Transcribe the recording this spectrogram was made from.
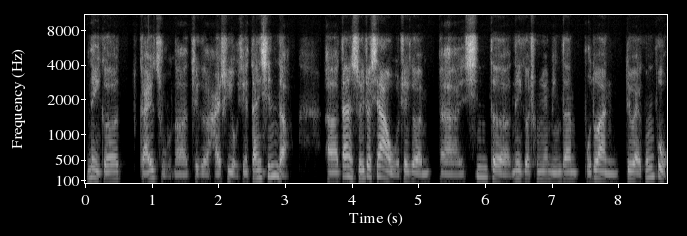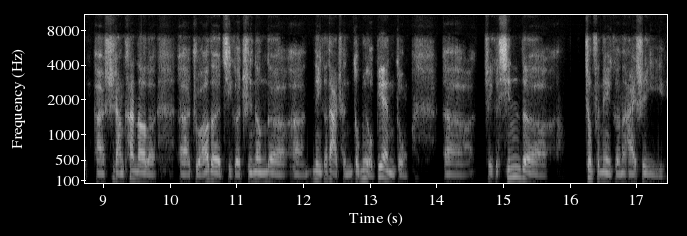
内阁改组呢这个还是有些担心的。呃，但是随着下午这个呃新的内阁成员名单不断对外公布啊，市场看到了呃主要的几个职能的呃内阁大臣都没有变动，呃，这个新的政府内阁呢还是以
